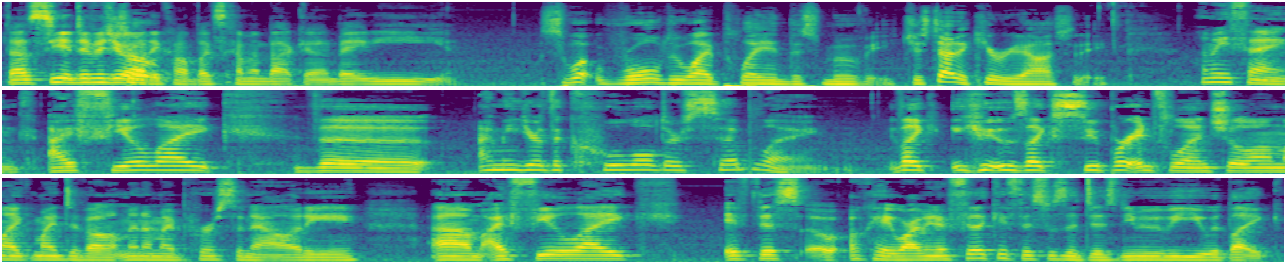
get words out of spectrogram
That's the individuality So- complex coming back in, baby. So, what role do I play in this movie? Just out of curiosity. Let me think. I feel like the. I mean, you're the cool older sibling. Like he was like super influential on like my development and my personality. Um, I feel like if this okay, well, I mean, I feel like if this was a Disney movie, you would like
